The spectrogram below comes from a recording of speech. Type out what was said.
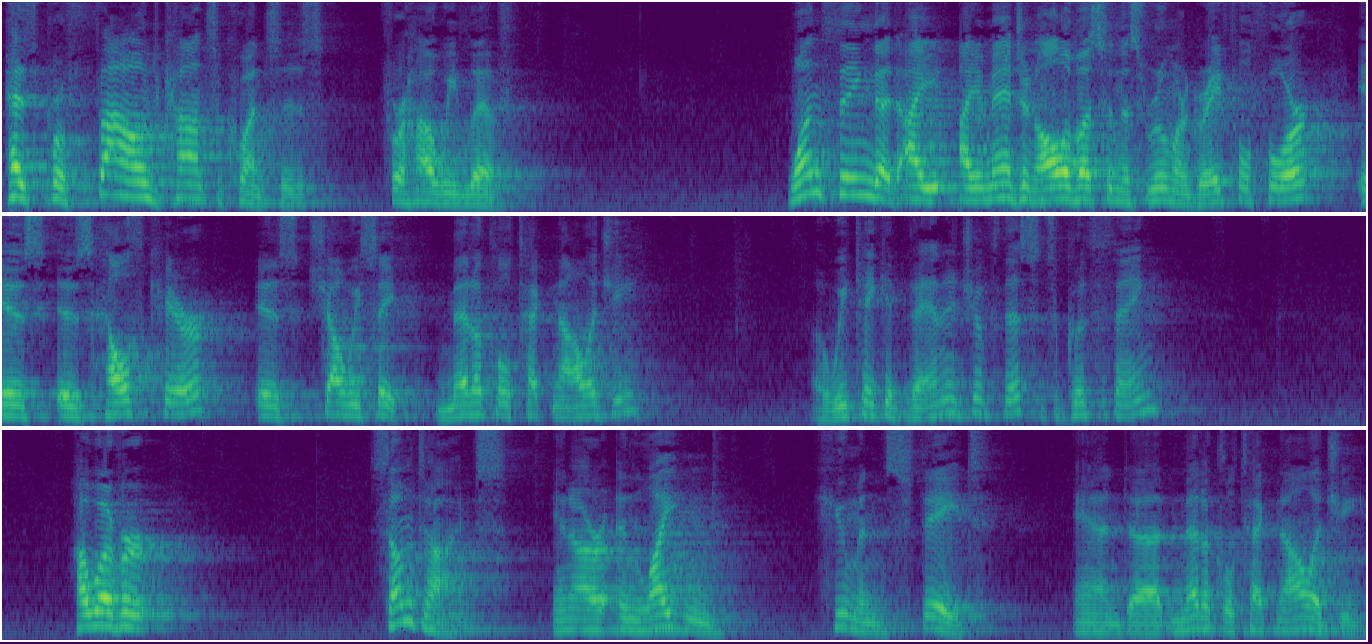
has profound consequences for how we live. One thing that I, I imagine all of us in this room are grateful for is, is health care, is, shall we say, medical technology. Uh, we take advantage of this, it's a good thing. However, sometimes in our enlightened human state and uh, medical technology,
